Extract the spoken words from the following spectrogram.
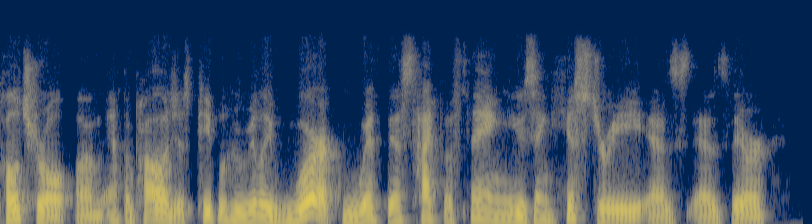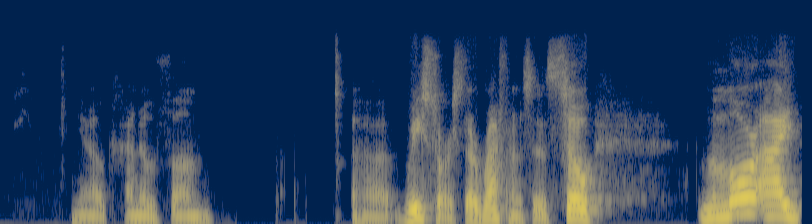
cultural um, anthropologists, people who really work with this type of thing using history as, as their, you know, kind of um, uh, resource, their references. So the more I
